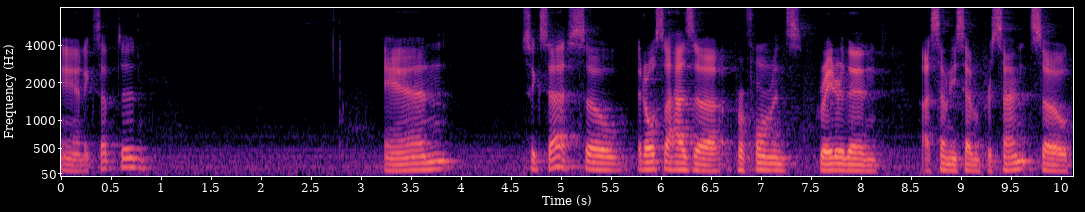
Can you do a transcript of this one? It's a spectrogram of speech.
And accepted. And success. So it also has a performance greater than uh, 77%. So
